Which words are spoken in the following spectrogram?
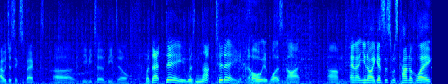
I would just expect uh, Vivi to beat Dill. But that day was not today. No, it was not. Um, and I, you know, I guess this was kind of like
